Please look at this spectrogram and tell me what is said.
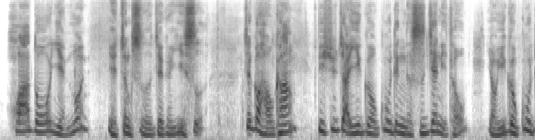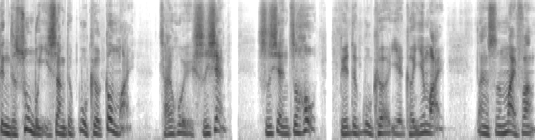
“花多眼乱”，也正是这个意思。这个好康必须在一个固定的时间里头，有一个固定的数目以上的顾客购买才会实现。实现之后，别的顾客也可以买，但是卖方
